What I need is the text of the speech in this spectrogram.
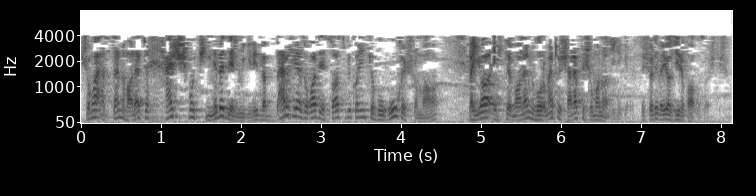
شما اصلا حالت خشم و کینه به دل می‌گیرید و برخی از اوقات احساس می‌کنید که حقوق شما و یا احتمالا حرمت و شرف شما نادیده گرفته شده و یا زیر پا گذاشته شده.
